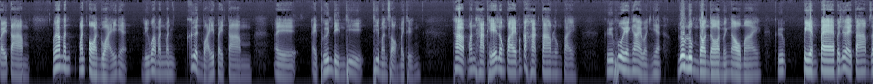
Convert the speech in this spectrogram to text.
ไปตาม เพราะว่ามันมันอ่อนไหวเนี่ย หรือว่ามันมันเคลื่อนไหวไปตามไอ้ไอ้พื้นดินที่ที่มันส่องไปถึง ถ้ามันหักเหลงไป มันก็หักตามลงไป คือพูดง่ายๆว่าอย่างเงี้ยรุ่มรุ่มดอนดอนเหมือนเงาไม้ คือเปลี่ยนแปลไปเรื่อยตามส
